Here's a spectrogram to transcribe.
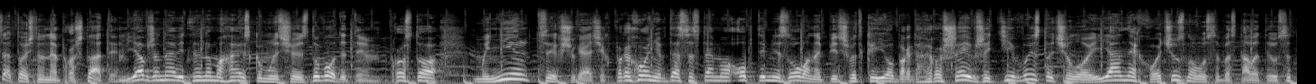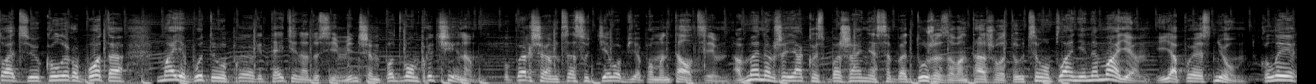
це точно не про штати. Я вже навіть не намагаюсь комусь щось доводити. Просто мені цих щурячих перегонів, де система оптимізована під швидкий оберт грошей в житті вистачило, і я не хочу знову себе ставити у ситуацію, коли робота має бути у пріоритеті над усім іншим по двом причинам. По-перше, це суттєво б'є по менталці. А в мене вже якось бажання себе дуже завантажувати у цьому плані немає. І я поясню, коли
